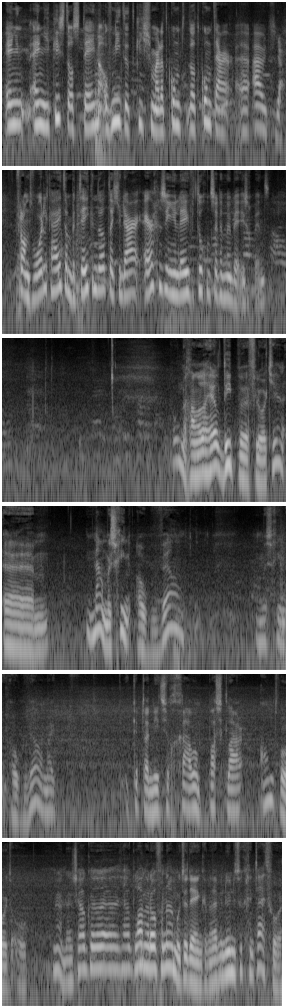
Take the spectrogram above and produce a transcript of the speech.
en, en je kiest als thema, of niet dat kies je, maar dat komt, dat komt daar uh, uit. Ja. Verantwoordelijkheid, dan betekent dat dat je daar ergens in je leven toch ontzettend mee bezig bent. Oeh, dan gaan we wel heel diep, uh, Floortje. Uh, nou, misschien ook wel. Misschien ook wel, maar ik, ik heb daar niet zo gauw een pasklaar antwoord op. Nou, daar zou ik, uh, zou ik langer over na moeten denken. Maar daar hebben we nu natuurlijk geen tijd voor.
